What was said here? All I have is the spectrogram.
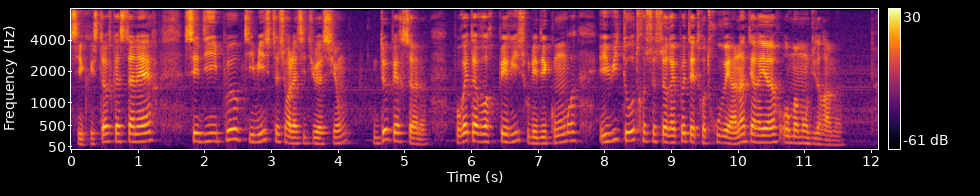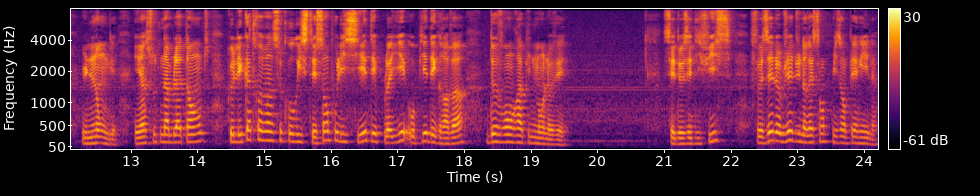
Si Christophe Castaner s'est dit peu optimiste sur la situation, deux personnes pourraient avoir péri sous les décombres et huit autres se seraient peut-être trouvées à l'intérieur au moment du drame. Une longue et insoutenable attente que les 80 secouristes et 100 policiers déployés au pied des gravats devront rapidement lever. Ces deux édifices faisaient l'objet d'une récente mise en péril.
